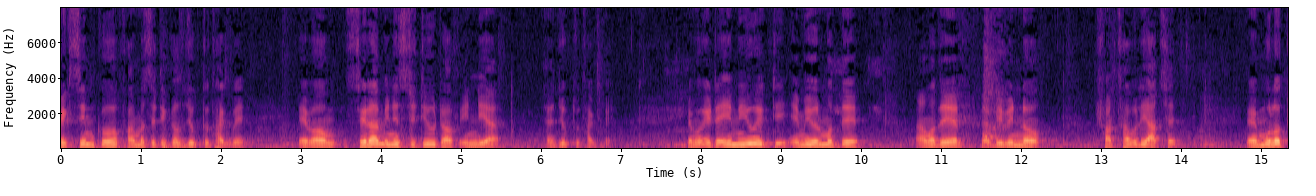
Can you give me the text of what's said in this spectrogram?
বেক্সিমকো ফার্মাসিউটিক্যালস যুক্ত থাকবে, এবং সেরাম ইনস্টিটিউট অফ ইন্ডিয়া যুক্ত থাকবে। এবং এটা এমইউ একটি এমইউর মধ্যে আমাদের বিভিন্ন শর্তাবলী আছে। মূলত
